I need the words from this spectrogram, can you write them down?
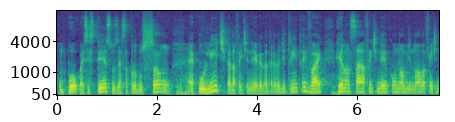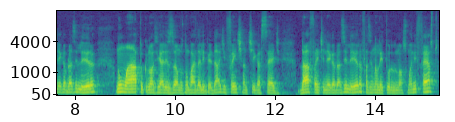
um pouco esses textos, essa produção uhum. é, política da Frente Negra da década de 30 e vai uhum. relançar a Frente Negra com o nome de Nova Frente Negra Brasileira, num ato que nós realizamos no bairro da Liberdade, em frente à antiga sede da Frente Negra Brasileira, fazendo a leitura do nosso manifesto.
